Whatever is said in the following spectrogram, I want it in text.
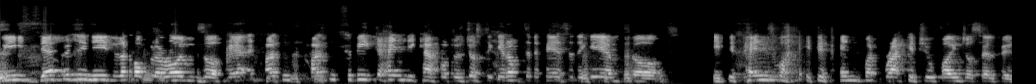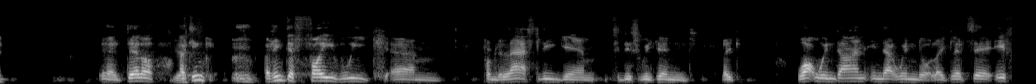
we definitely needed a couple of runs, okay? It wasn't, it wasn't to beat the handicap, it was just to get up to the pace of the game. So it depends what it depends what bracket you find yourself in. Yeah, Dalo. Yes. I think I think the five week um, from the last league game to this weekend, like what went on in that window. Like let's say if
